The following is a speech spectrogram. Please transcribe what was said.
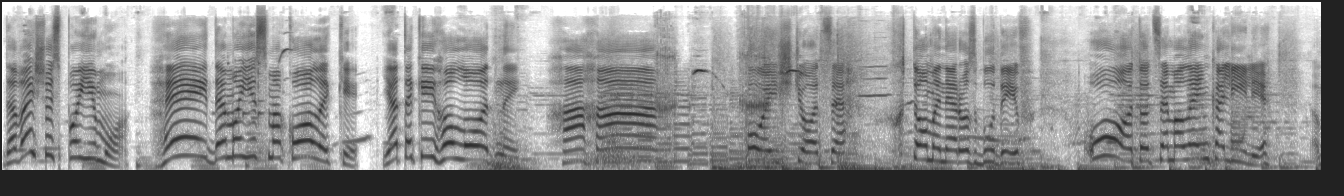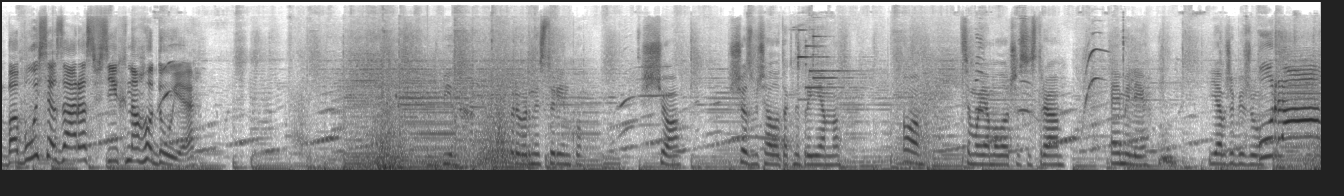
Давай щось поїмо. Гей, де мої смаколики? Я такий голодний. Ха-ха. Ой, що це? Хто мене розбудив? О, то це маленька Лілі. Бабуся зараз всіх нагодує. Бінг, переверни сторінку. Що? Що звучало так неприємно? О, це моя молодша сестра. Емілі. Я вже біжу. Ура!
